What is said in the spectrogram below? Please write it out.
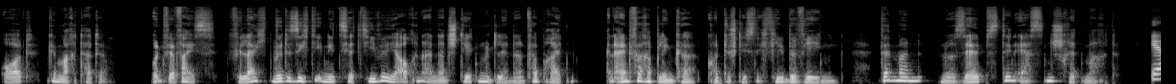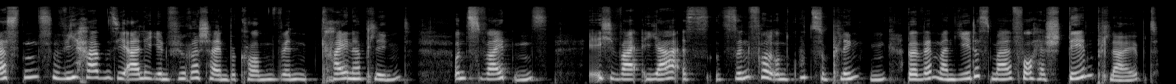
Ort gemacht hatte. Und wer weiß, vielleicht würde sich die Initiative ja auch in anderen Städten und Ländern verbreiten. Ein einfacher Blinker konnte schließlich viel bewegen, wenn man nur selbst den ersten Schritt macht. Erstens, wie haben Sie alle Ihren Führerschein bekommen, wenn keiner blinkt? Und zweitens, ich war, ja, es ist sinnvoll und gut zu blinken, aber wenn man jedes Mal vorher stehen bleibt,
